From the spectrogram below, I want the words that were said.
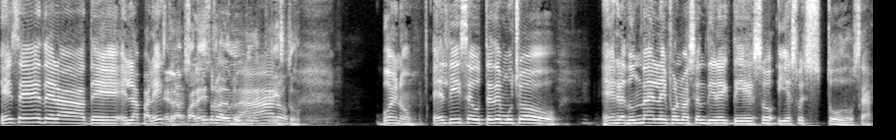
Ese es de la, de, en la palestra. En la palestra del mundo claro. de Cristo. Bueno, él dice, ustedes mucho eh, redundan en la información directa y eso, y eso es todo. O sea,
